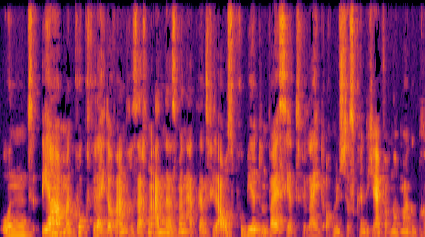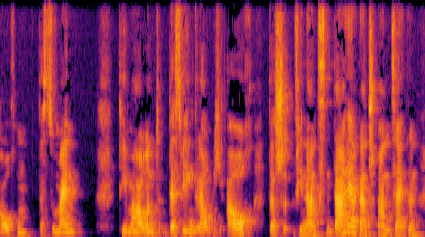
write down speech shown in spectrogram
und ja, man guckt vielleicht auf andere Sachen anders. Man hat ganz viel ausprobiert und weiß jetzt vielleicht auch, Mensch, das könnte ich einfach noch mal gebrauchen. Das ist so mein Thema. Und deswegen glaube ich auch, dass Finanzen daher ganz spannend sein können,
